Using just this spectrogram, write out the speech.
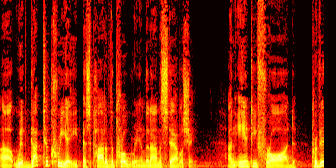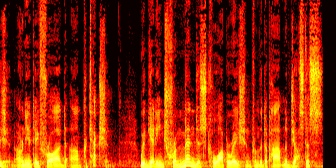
Uh, we've got to create, as part of the program that I'm establishing, an anti fraud provision or an anti fraud um, protection. We're getting tremendous cooperation from the Department of Justice,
